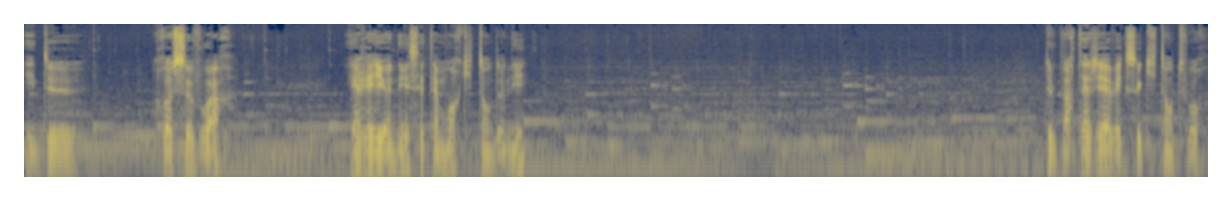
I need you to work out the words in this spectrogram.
et de recevoir et rayonner cet amour qu'ils t'ont donné. De le partager avec ceux qui t'entourent,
